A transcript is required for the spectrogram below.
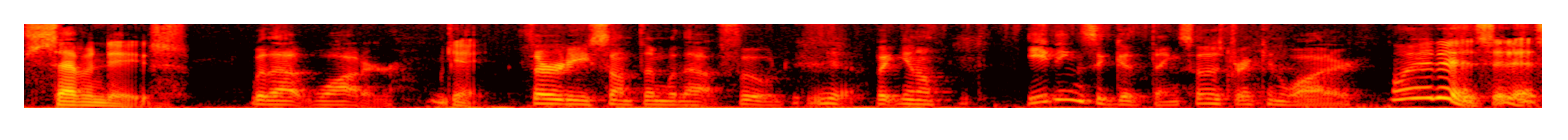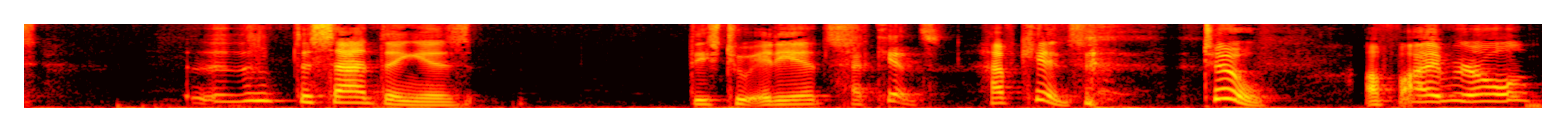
seven days. Without water, Yeah, thirty something without food. yeah. But you know, eating's a good thing. So is drinking water. Well, it is. It is. The, the- the sad thing is, these two idiots Have kids. have kids. two, a five-year-old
